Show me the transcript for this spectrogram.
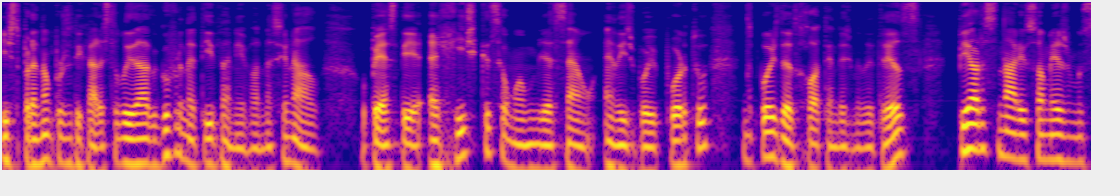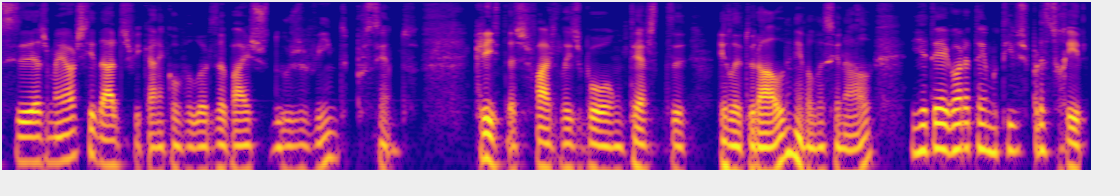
isto para não prejudicar a estabilidade governativa a nível nacional. O PSD arrisca-se a uma humilhação em Lisboa e Porto, depois da derrota em 2013, Pior cenário só mesmo se as maiores cidades ficarem com valores abaixo dos 20%. Cristas faz Lisboa um teste eleitoral a nível nacional e até agora tem motivos para sorrir.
